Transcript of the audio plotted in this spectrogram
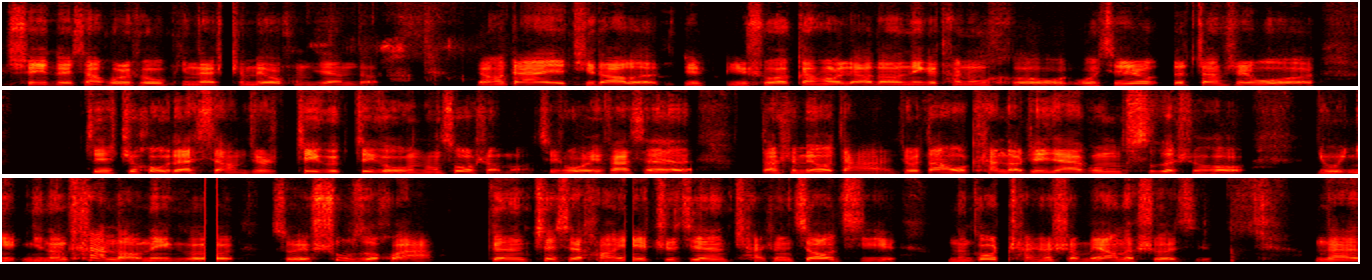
设计对象或者说平台是没有空间的。然后大家也提到了，就比如说刚才我聊到那个碳中和，我我其实当时我这之后我在想，就是这个这个我能做什么？其实我会发现当时没有答案。就是当我看到这家公司的时候，有你你能看到那个所谓数字化跟这些行业之间产生交集，能够产生什么样的设计？那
